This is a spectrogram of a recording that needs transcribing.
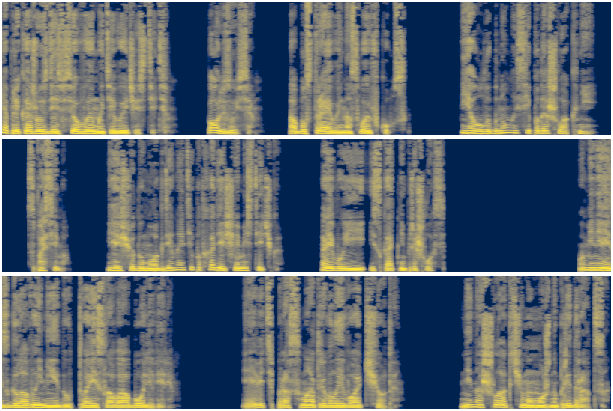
«Я прикажу здесь все вымыть и вычистить. Пользуйся. Обустраивай на свой вкус». Я улыбнулась и подошла к ней. «Спасибо. Я еще думала, где найти подходящее местечко. А его и искать не пришлось. У меня из головы не идут твои слова о Боливере. Я ведь просматривала его отчеты. Не нашла, к чему можно придраться.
